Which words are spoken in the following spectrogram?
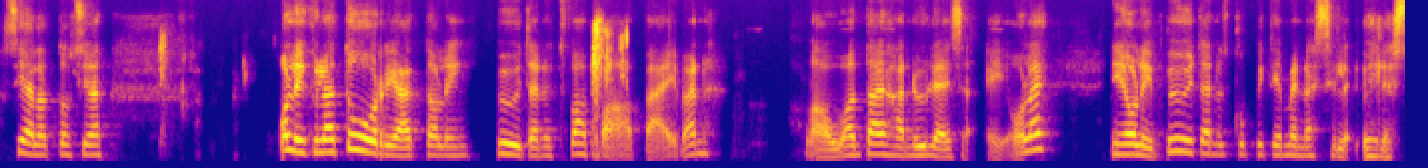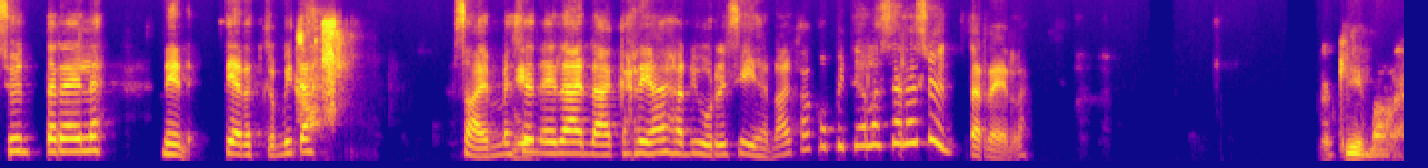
siellä tosiaan oli kyllä tuuria, että olin pyytänyt vapaa-päivän. Lauantaihan yleensä ei ole, niin olin pyytänyt, kun piti mennä sille yhdelle synttäreille, niin tiedätkö mitä? Saimme sen niin. eläinlääkäriä ihan juuri siihen aikaan, kun piti olla siellä synttäreillä. No kiva.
